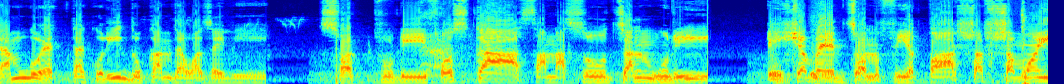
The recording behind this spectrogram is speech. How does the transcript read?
আমগো একটা করে দোকান দেওয়া যাইবে। চটপুরি ফুচকা সানাসু জালমুড়ি এইসবের জনপ্রিয়তা সবসময়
